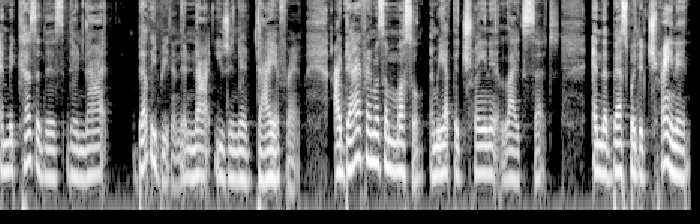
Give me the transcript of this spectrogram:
And because of this, they're not belly breathing. They're not using their diaphragm. Our diaphragm is a muscle and we have to train it like such. And the best way to train it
